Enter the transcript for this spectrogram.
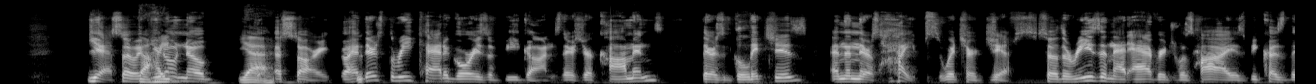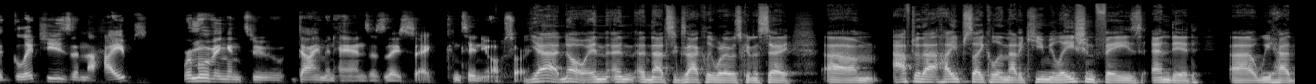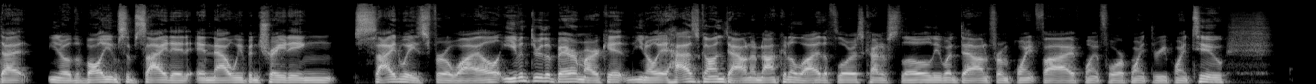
Yeah. So the if you don't know, yeah. Uh, sorry. Go ahead. There's three categories of begons. There's your commons. There's glitches. And then there's hypes, which are GIFs. So the reason that average was high is because the glitchies and the hypes we're moving into diamond hands, as they say. Continue. I'm sorry. Yeah, no, and and and that's exactly what I was going to say. Um, after that hype cycle and that accumulation phase ended, uh, we had that you know the volume subsided, and now we've been trading sideways for a while. Even through the bear market, you know, it has gone down. I'm not going to lie, the floor has kind of slowly went down from 0.5, 0.4, 0.3, 0.2.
